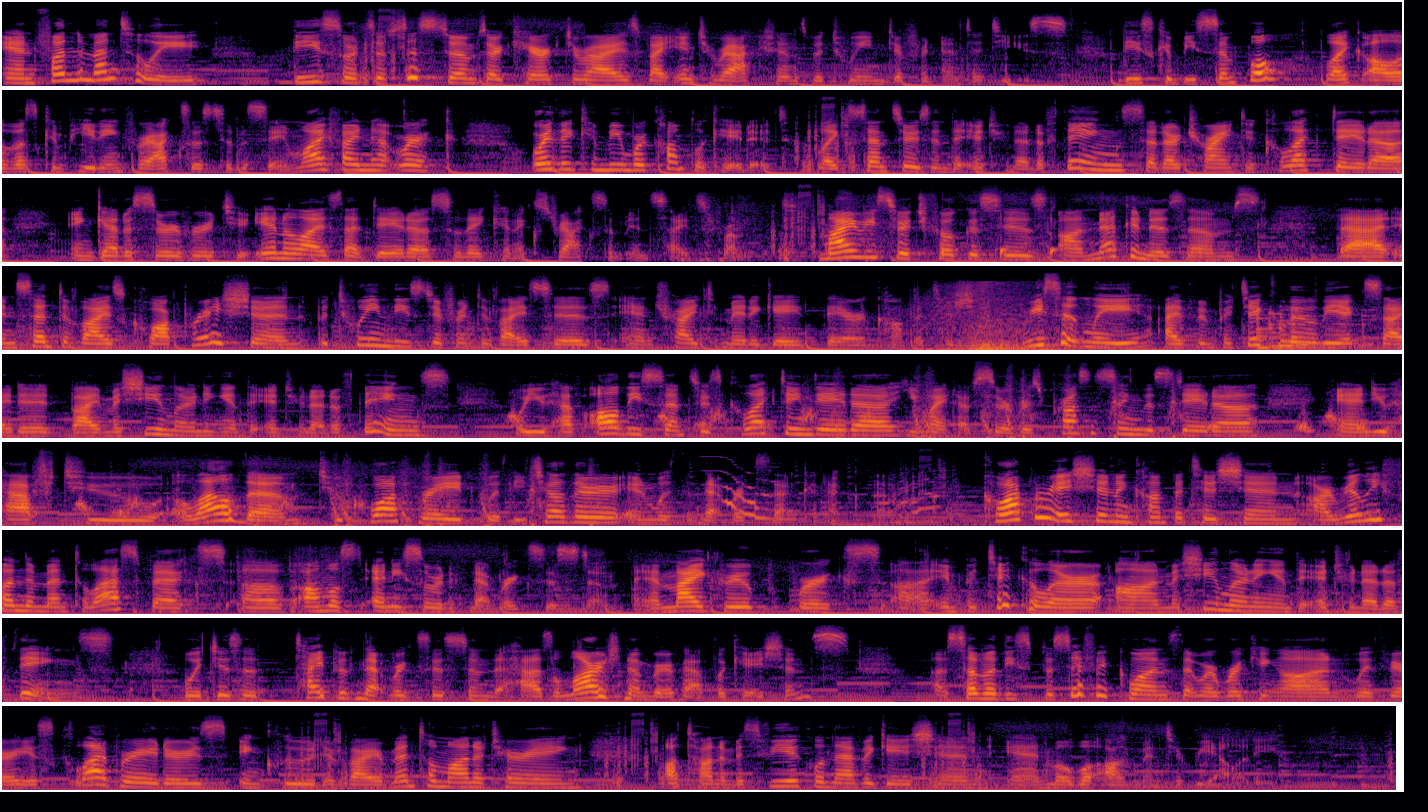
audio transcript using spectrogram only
And fundamentally, these sorts of systems are characterized by interactions between different entities. These could be simple, like all of us competing for access to the same Wi-Fi network, or they can be more complicated, like sensors in the Internet of Things that are trying to collect data and get a server to analyze that data so they can extract some insights from it. My research focuses on mechanisms that incentivize cooperation between these different devices and try to mitigate their competition. Recently, I've been particularly excited by machine learning in the Internet of Things, where you have all these sensors collecting data, you might have servers processing this data, and you have to allow them to cooperate with each other and with the networks that connect them. Cooperation and competition are really fundamental aspects of almost any sort of network system. And my group works uh, in particular on machine learning in the Internet of Things, which is a type of network system that has a large number of applications. Uh, some of the specific ones that we're working on with various collaborators include environmental monitoring, autonomous vehicle navigation, and mobile augmented reality.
